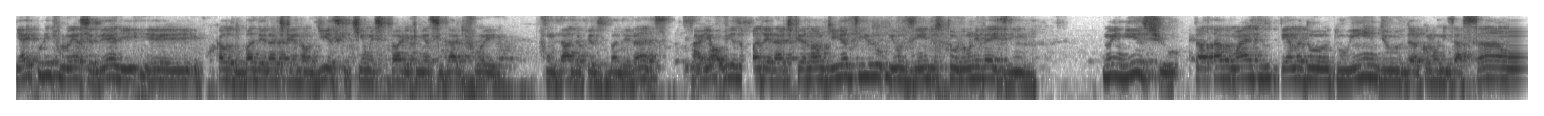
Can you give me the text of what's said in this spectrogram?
E aí, por influência dele, e, e por causa do Bandeirante Fernão Dias, que tinha uma história que minha cidade foi fundada pelos bandeirantes, aí eu fiz o Bandeirante Fernão Dias e, e os índios Turuna e Vezinho. No início, tratava mais do tema do, do índio, da colonização,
